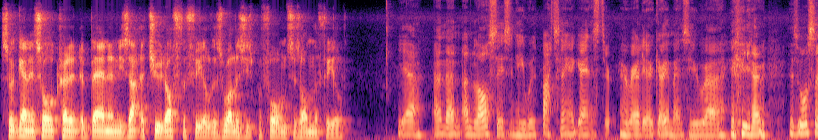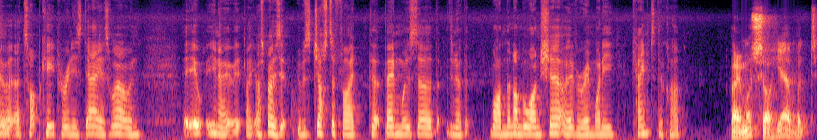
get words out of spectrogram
So again, it's all credit to Ben and his attitude off the field as well as his performances on the field. Yeah, and then and last season he was battling against Heurelho Gomes, who uh, you know is also a top keeper in his day as well, and it, you know, it, I suppose it, it, was justified that Ben was, uh, you know, the, won the number one shirt over him when he came to the club. Very much so, yeah. But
